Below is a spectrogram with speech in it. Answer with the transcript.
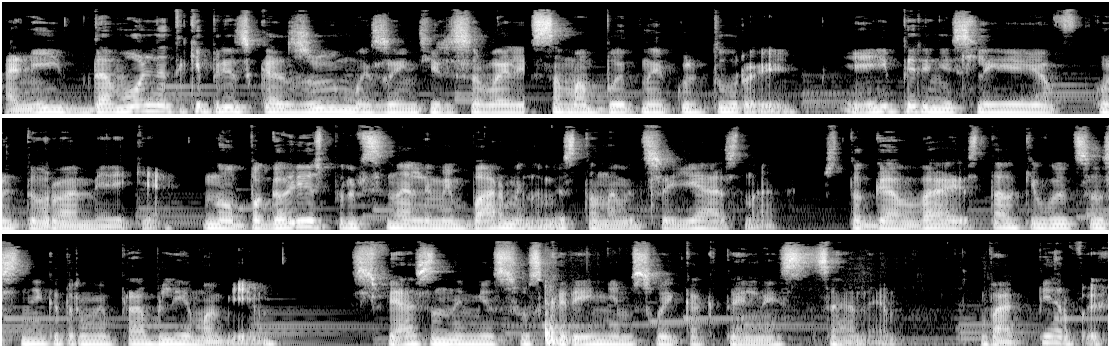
они довольно-таки предсказуемо заинтересовали самобытной культурой и перенесли ее в культуру Америки. Но поговорив с профессиональными барменами, становится ясно, что Гавайи сталкиваются с некоторыми проблемами, связанными с ускорением своей коктейльной сцены. Во-первых,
